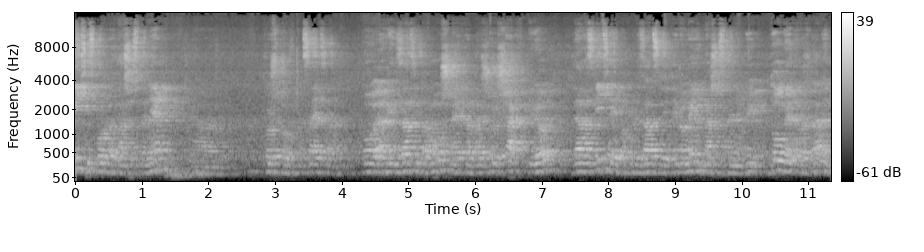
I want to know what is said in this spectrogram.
Развитии спорта в нашей стране. Э, То, что касается новой организации промоушена, это большой шаг вперед для развития и популяризации ММА в нашей стране. Мы долго этого ждали,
